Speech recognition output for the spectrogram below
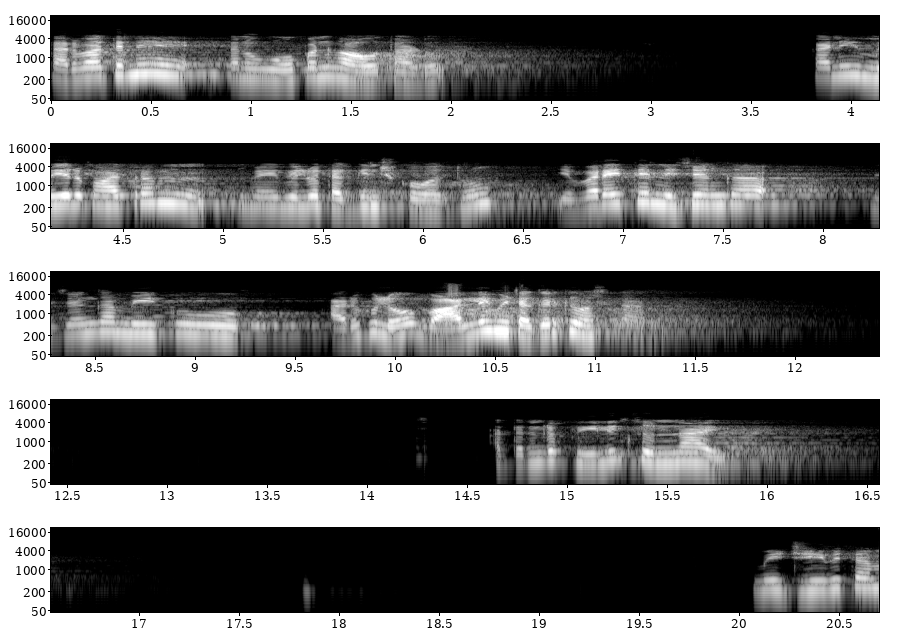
తర్వాతనే తను ఓపెన్గా అవుతాడు. కానీ మీరు మాత్రం మీ విలువ తగ్గించుకోవద్దు. ఎవరైతే నిజంగా నిజంగా మీకు అర్హులో వాళ్ళే మీ దగ్గరికి వస్తారు. అతనిలో ఫీలింగ్స్ ఉన్నాయి. మీ జీవితం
